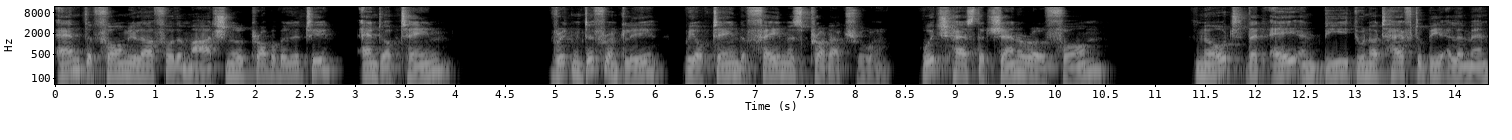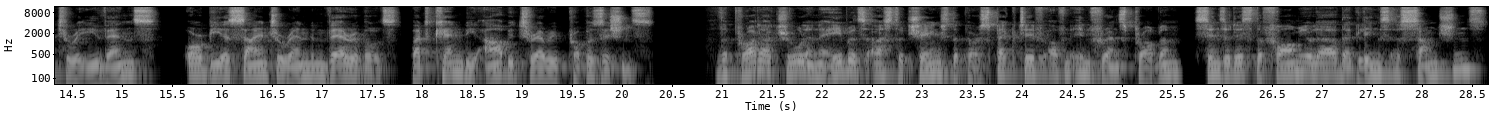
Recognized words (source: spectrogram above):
and the formula for the marginal probability and obtain Written differently, we obtain the famous product rule, which has the general form Note that A and B do not have to be elementary events or be assigned to random variables, but can be arbitrary propositions. The product rule enables us to change the perspective of an inference problem, since it is the formula that links assumptions,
